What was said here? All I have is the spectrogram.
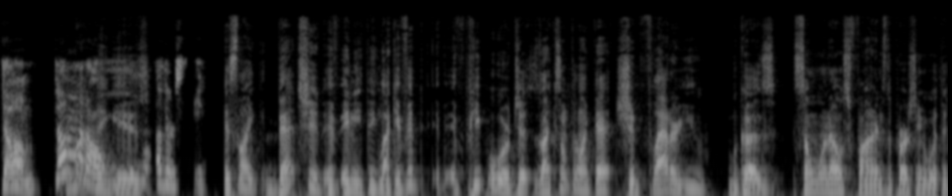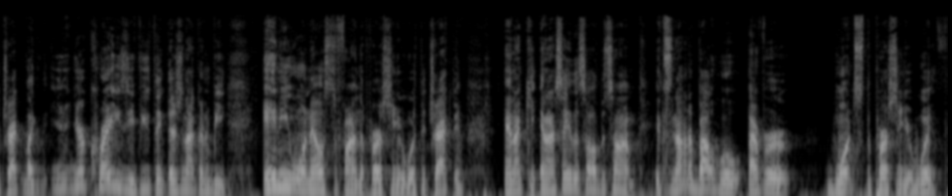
dumb. Dumb on a thing whole is- other state. it's like that should if anything like if it if people were just like something like that should flatter you because someone else finds the person you're with attractive like you- you're crazy if you think there's not going to be anyone else to find the person you're with attractive and i keep, and i say this all the time it's not about whoever wants the person you're with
